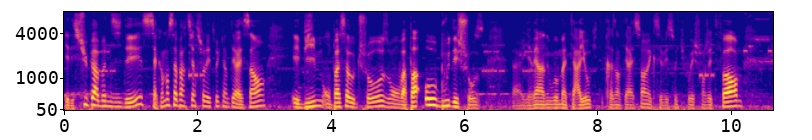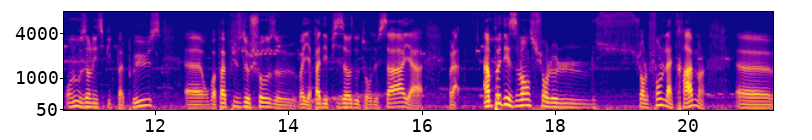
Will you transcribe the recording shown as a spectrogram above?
il y a des super bonnes idées, ça commence à partir sur des trucs intéressants et bim on passe à autre chose ou on va pas au bout des choses. Euh, Il y avait un nouveau matériau qui était très intéressant avec ces vaisseaux qui pouvaient changer de forme. On nous en explique pas plus. Euh, on voit pas plus de choses. Il n'y a pas d'épisode autour de ça. Il y a voilà un peu décevant sur le, sur le fond de la trame. Euh,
